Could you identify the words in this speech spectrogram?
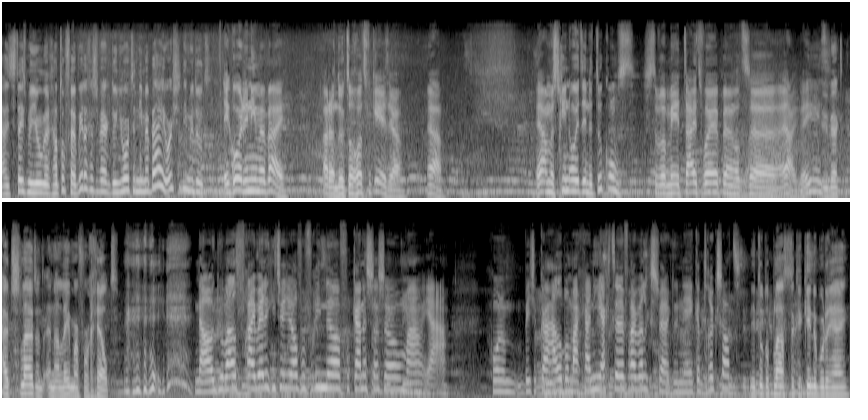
Ja, steeds meer jongeren gaan toch vrijwilligerswerk doen. Je hoort er niet meer bij hoor, als je het niet meer doet. Ik hoor er niet meer bij. Oh, dan doe ik toch wat verkeerd, ja. Ja, ja misschien ooit in de toekomst. Als je er wat meer tijd voor hebt en wat, uh, ja, ik weet niet. U werkt uitsluitend en alleen maar voor geld. nou, ik doe wel eens vrijwillig iets, weet je wel, voor vrienden of voor kennis en zo. Maar ja, gewoon een beetje elkaar helpen. Maar ik ga niet echt uh, vrijwilligerswerk doen. Nee, ik heb druk zat. Niet op de plaatselijke kinderboerderij?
